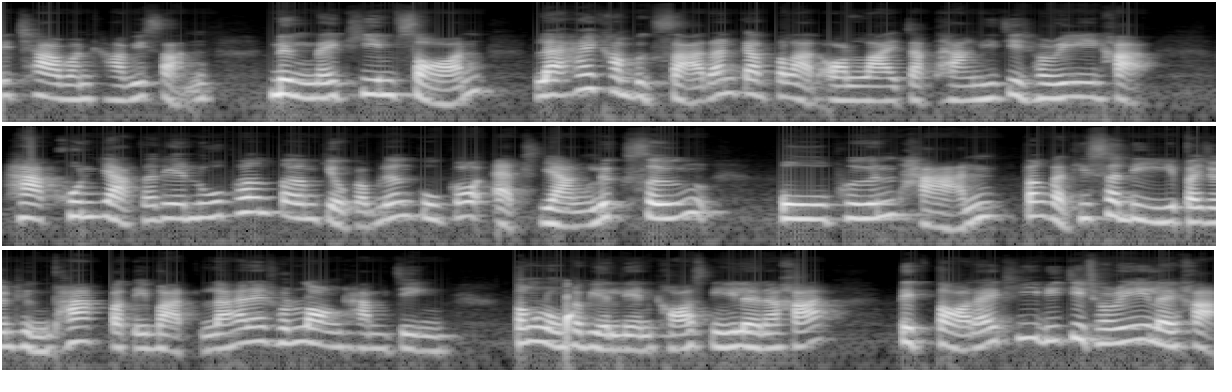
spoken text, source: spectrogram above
ณิชชาวันคาวิสันหนึ่งในทีมสอน และให้คำปรึกษาด้านการตลาดออนไลน์จากทางดิจิทัลรีค่ะ หากคุณอยากจะเรียนรู้เพิ่มเติมเกี่ยวกับเรื่อง Google Ads อย่างลึกซึ้ง ปูพื้นฐานตั้งแต่ทฤษฎีไปจนถึงภาคปฏิบัติ และให้ได้ทดลองทำจริง ต้องลงทะเบียนเรียนคอร์สนี้เลยนะคะ ติดต่อได้ที่ดิจิทัลรีเลยค่ะ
